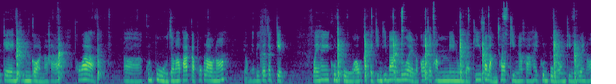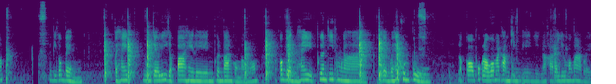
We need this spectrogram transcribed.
จะแกงกินก่อนนะคะ เพราะว่าคุณปู่จะมาพักกับพวกเราเนาะเดี๋ยวแม่บีก็จะเก็บไว้ให้คุณปู่เอากลับไปกินที่บ้านด้วย แล้วก็จะทำเมนูแบบที่ฝรั่งชอบกินนะคะ ให้คุณปู่ลองกินด้วยเนาะแม่บีก็แบ่งไปให้ลุงแกรี่กับป้าเฮเลนเพื่อนบ้านของเราเนาะแล้วก็แบ่งให้เพื่อนที่ทำงานแบ่งไว้ให้คุณปู่ แล้วก็พวกเราก็มาทำกินเองอีกนะคะ ได้เยอะมากๆเลย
